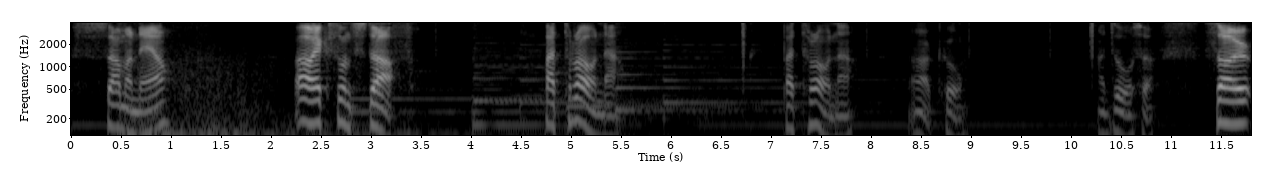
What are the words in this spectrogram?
summer now. Oh, excellent stuff. Patrona. Patrona. Oh, cool. A daughter. So,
